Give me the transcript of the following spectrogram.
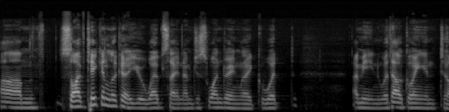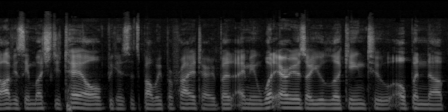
Um, so I've taken a look at your website, and I'm just wondering, like, what, I mean, without going into obviously much detail because it's probably proprietary, but I mean, what areas are you looking to open up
